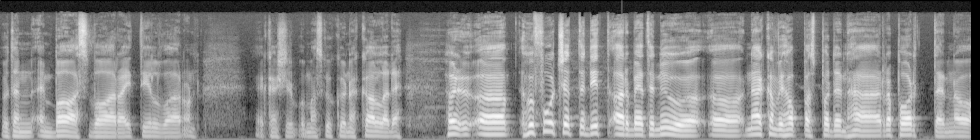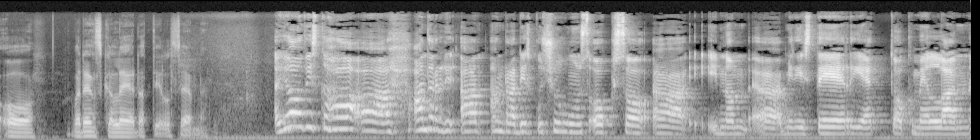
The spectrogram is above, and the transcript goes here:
utan en basvara i tillvaron. Eh, kanske man skulle kunna kalla det. Hör, uh, hur fortsätter ditt arbete nu? när kan vi hoppas på den här rapporten och, och vad den ska leda till sen? Ja, vi ska ha uh, andra, uh, andra diskussions också uh, inom eh, ministeriet och mellan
